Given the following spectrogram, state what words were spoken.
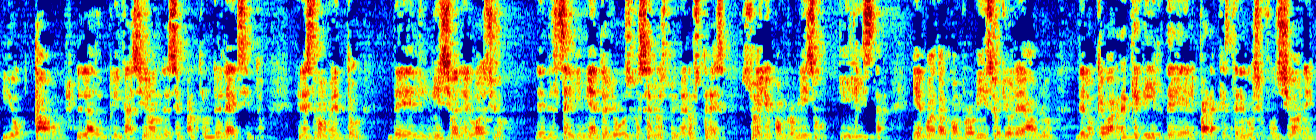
Y octavo, la duplicación de ese patrón del éxito. En este momento del inicio del negocio, el seguimiento yo busco hacer los primeros tres, sueño, compromiso y lista. Y en cuanto al compromiso yo le hablo de lo que va a requerir de él para que este negocio funcione,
